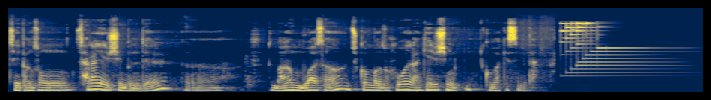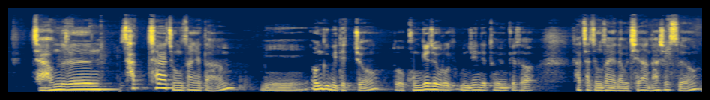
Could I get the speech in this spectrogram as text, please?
저희 방송 사랑해 주신 분들 어, 마음 모아서 주권방송 후원을 함께 해주시면 고맙겠습니다. 자 오늘은 4차 정상회담 이 언급이 됐죠. 또 공개적으로 문재인 대통령께서 4차 정상회담을 제안하셨어요.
